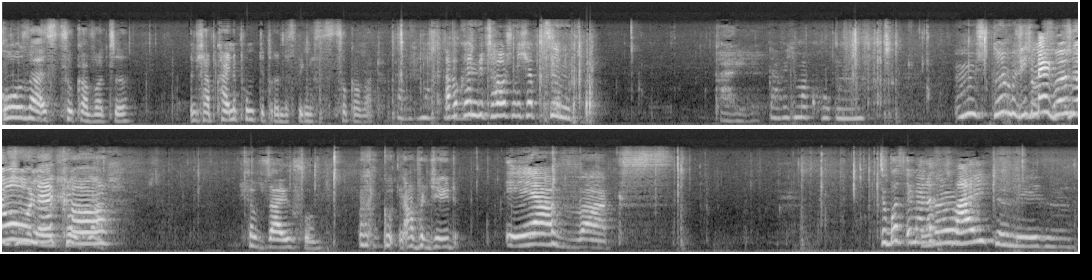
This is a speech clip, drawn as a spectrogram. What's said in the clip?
Rosa ist Zuckerwatte. Und ich habe keine Punkte drin, deswegen ist es Zuckerwatte. Aber können wir tauschen? Ich hab Zimt. Geil. Darf ich mal gucken? Mm, stimmt, die schmeckt so lecker. Ich glaube Seife. Guten Appetit. Erwachs. Du musst immer das zweite lesen.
